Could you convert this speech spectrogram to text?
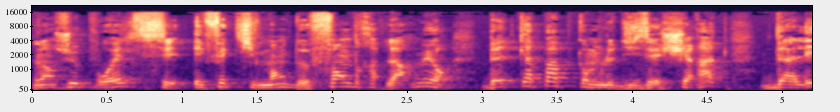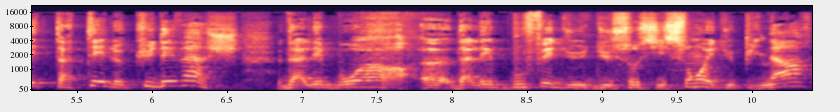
L'enjeu pour elle, c'est effectivement de fendre l'armure, d'être capable, comme le disait Chirac, d'aller tâter le cul des vaches, d'aller boire, euh, d'aller bouffer du, saucisson et du pinard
